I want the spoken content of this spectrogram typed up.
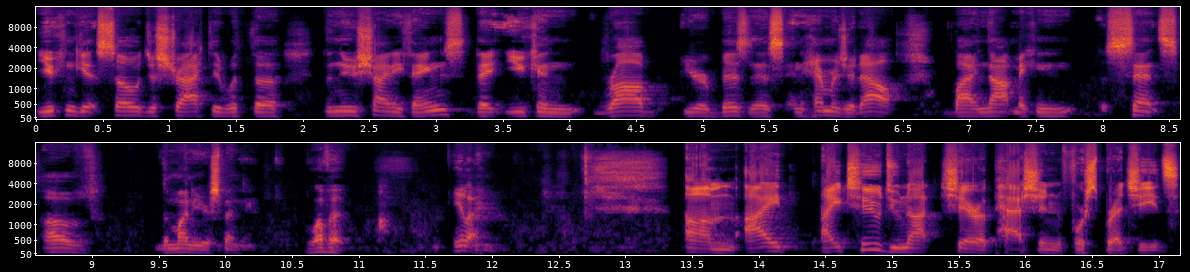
you can get so distracted with the, the new shiny things that you can rob your business and hemorrhage it out by not making sense of the money you're spending. Love it. Eli. Um, I I too do not share a passion for spreadsheets.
